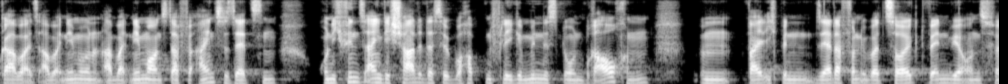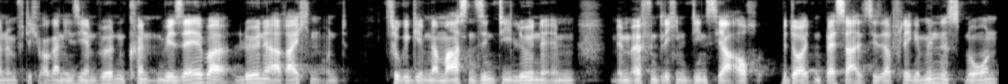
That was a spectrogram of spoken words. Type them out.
als Arbeitnehmerinnen und Arbeitnehmer, uns dafür einzusetzen. Und ich finde es eigentlich schade, dass wir überhaupt einen Pflegemindestlohn brauchen, ähm, weil ich bin sehr davon überzeugt, wenn wir uns vernünftig organisieren würden, könnten wir selber Löhne erreichen und Zugegebenermaßen sind die Löhne im, im öffentlichen Dienst ja auch bedeutend besser als dieser Pflegemindestlohn.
